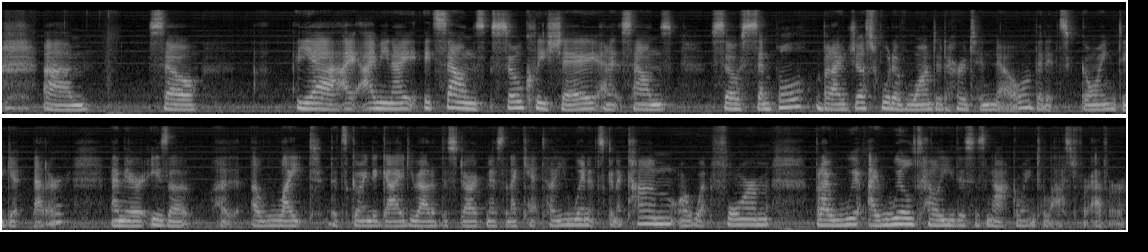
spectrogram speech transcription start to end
um, so, yeah, I, I mean, I it sounds so cliche and it sounds so simple, but I just would have wanted her to know that it's going to get better and there is a, a, a light that's going to guide you out of this darkness. And I can't tell you when it's going to come or what form, but I wi- I will tell you this is not going to last forever.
